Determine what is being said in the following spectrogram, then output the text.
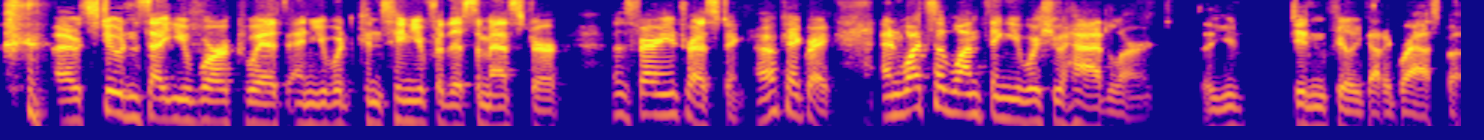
uh, students that you worked with and you would continue for the semester. It was very interesting. Okay, great. And what's the one thing you wish you had learned that you didn't feel you got a grasp of?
